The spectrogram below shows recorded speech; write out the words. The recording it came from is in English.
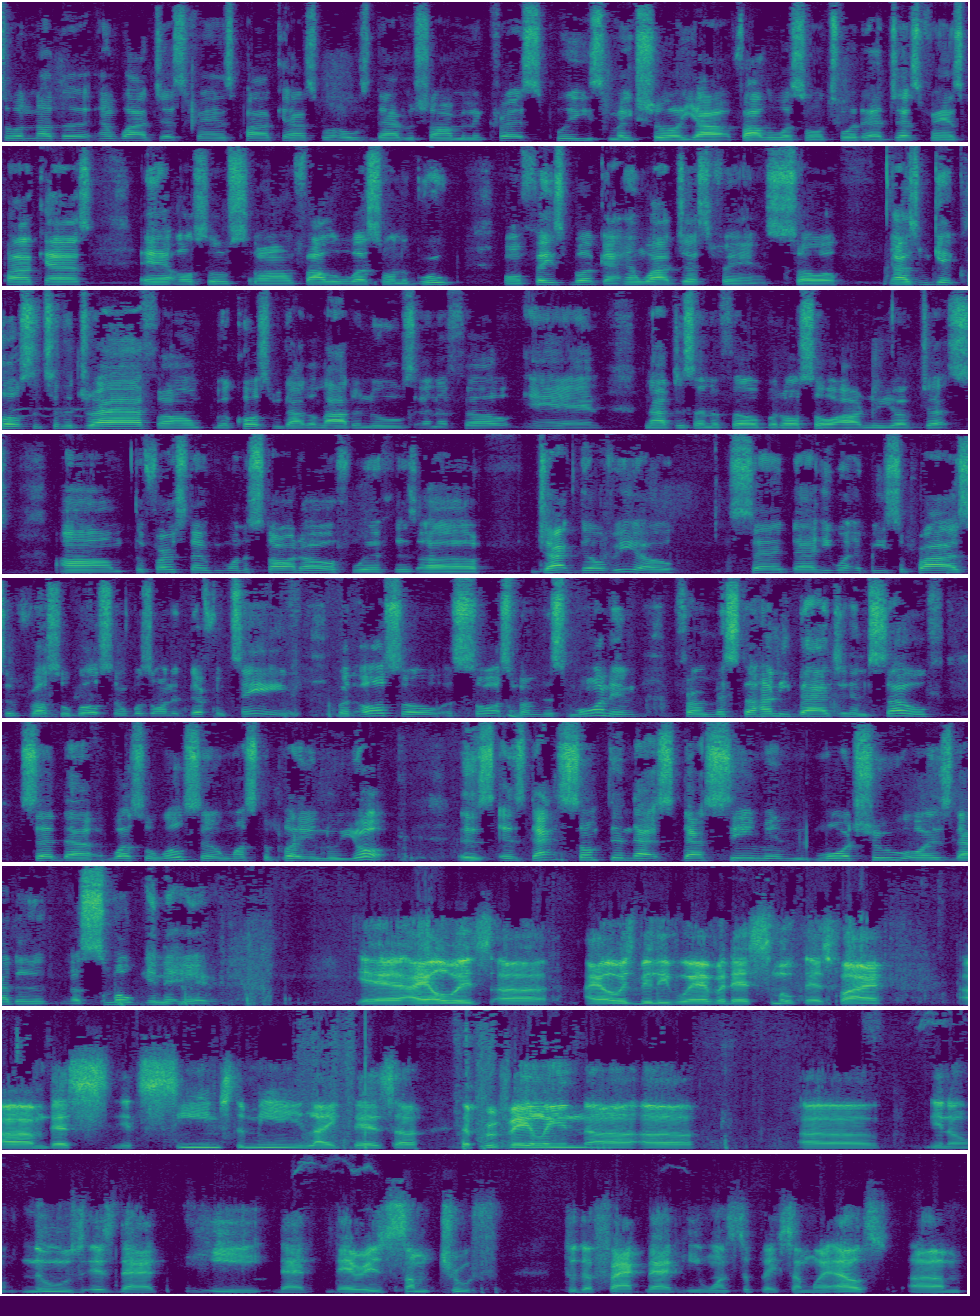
to another NY Jets Fans podcast with hosts Davin Sharman and Chris. Please make sure y'all follow us on Twitter at Jets Fans Podcast and also um, follow us on the group on Facebook at NY Jets Fans. So as we get closer to the draft, um, of course we got a lot of news, NFL and not just NFL, but also our New York Jets. Um, the first thing we want to start off with is uh, Jack Del Rio said that he wouldn't be surprised if Russell Wilson was on a different team, but also a source from this morning from Mr. Honey Badger himself said that Russell Wilson wants to play in New York. Is is that something that's that's seeming more true, or is that a, a smoke in the air? Yeah, I always uh, I always believe wherever there's smoke, there's fire. Um, there's it seems to me like there's a the prevailing uh, uh, uh, you know news is that he that there is some truth to the fact that he wants to play somewhere else. Um,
